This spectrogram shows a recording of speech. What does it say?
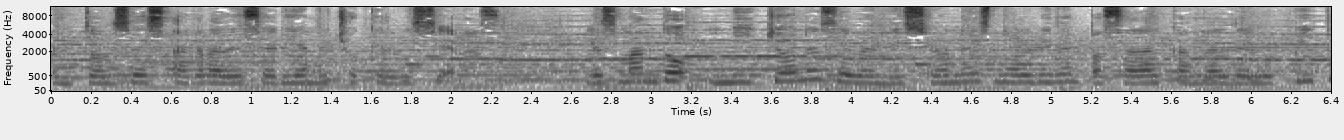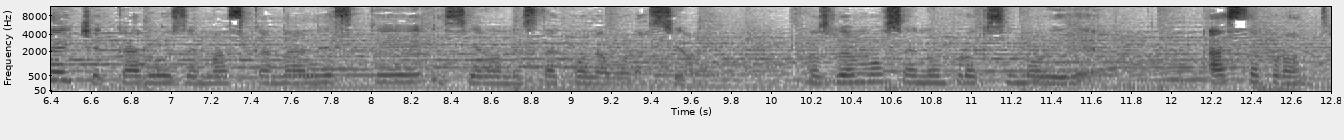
Entonces agradecería mucho que lo hicieras. Les mando millones de bendiciones, no olviden pasar al canal de Lupita y checar los demás canales que hicieron esta colaboración. Nos vemos en un próximo video. Hasta pronto.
